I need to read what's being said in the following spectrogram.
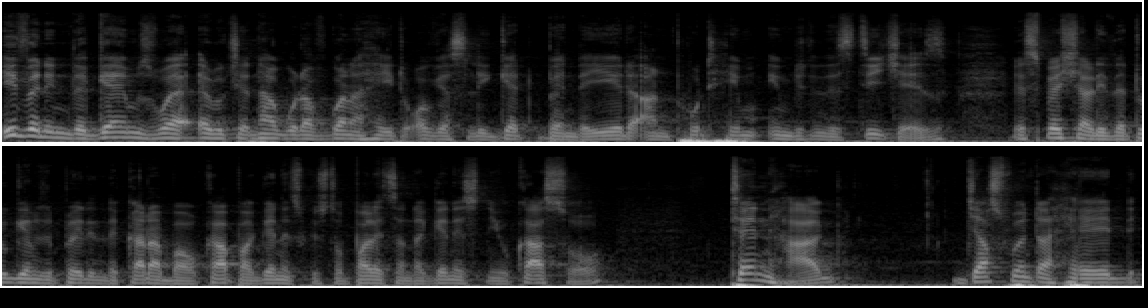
Even in the games where Erik Ten Hag would have gone ahead to obviously get Ben and put him in between the stitches, especially the two games he played in the Carabao Cup against Crystal Palace and against Newcastle, Ten Hag just went ahead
